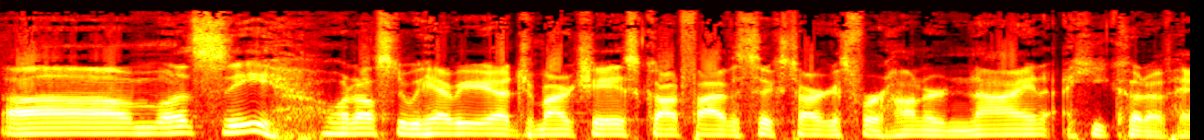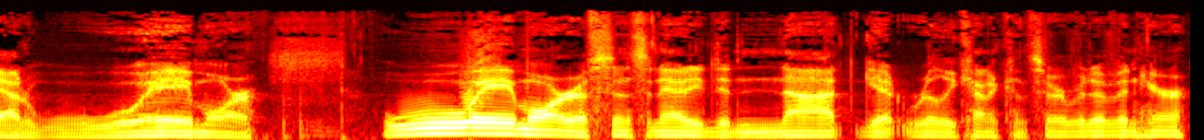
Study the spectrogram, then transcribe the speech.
Um, let's see. What else do we have here? Yeah, Ja'Marr Chase caught five of six targets for 109. He could have had way more. Way more if Cincinnati did not get really kind of conservative in here.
